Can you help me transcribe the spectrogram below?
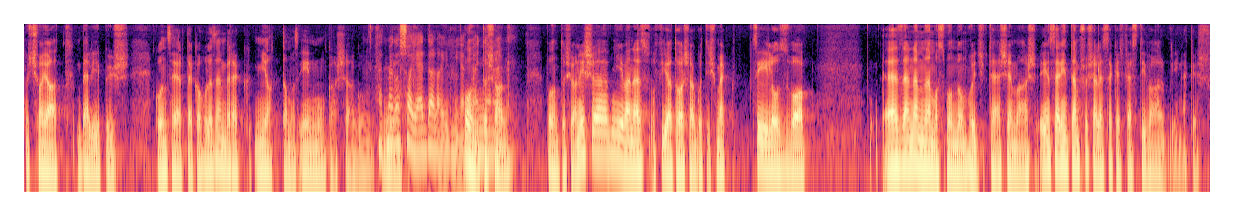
hogy saját belépős koncertek, ahol az emberek miattam az én munkásságom. Hát miatt. meg a saját dalaid miatt Pontosan. menjenek. Pontosan, és uh, nyilván ez a fiatalságot is megcélozva, ezzel nem, nem azt mondom, hogy teljesen más. Én szerintem sose leszek egy fesztivál énekes.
